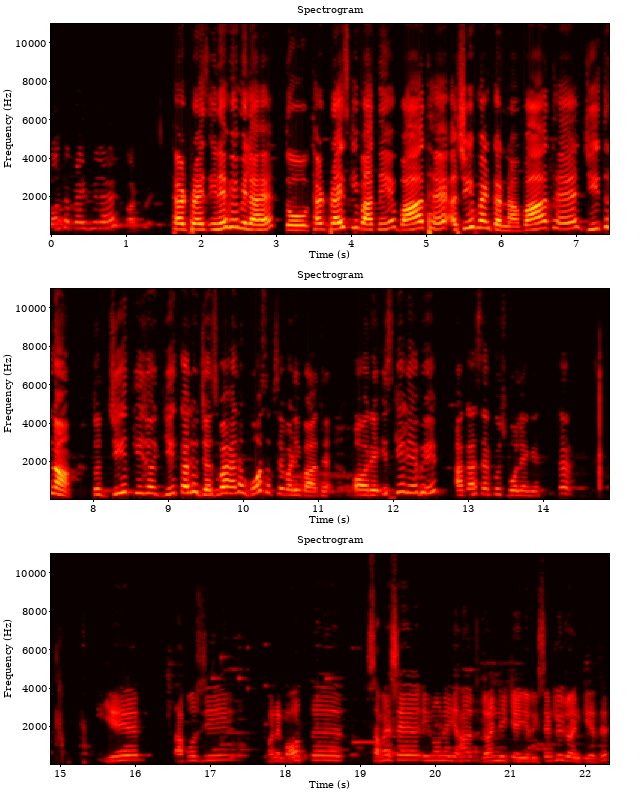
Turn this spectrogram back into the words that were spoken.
कौन सा प्राइज मिला है? थर्ड प्राइज इन्हें भी मिला है। तो थर्ड प्राइज की बात नहीं है बात है अचीवमेंट करना बात है जीतना। तो जीत की जो जीत का जो जज्बा है ना वो सबसे बड़ी बात है। और इसके लिए भी आकाश सर कुछ बोलेंगे। सर। ये तापस जी मैंने बहुत समय से इन्होंने यहाँ ज्वाइन नहीं किया ये रिसेंटली ज्वाइन किए थे।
